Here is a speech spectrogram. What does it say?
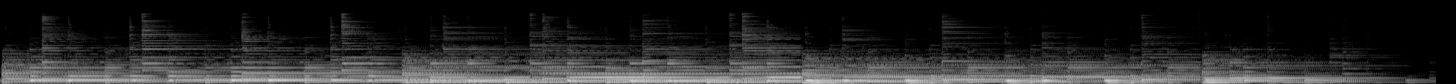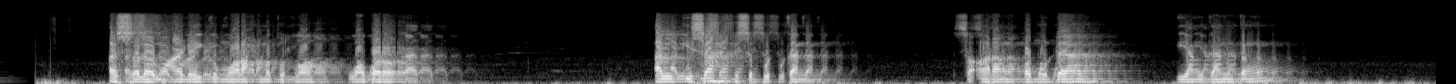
Assalamualaikum warahmatullahi wabarakatuh. Al-Kisah disebutkan Seorang pemuda yang ganteng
